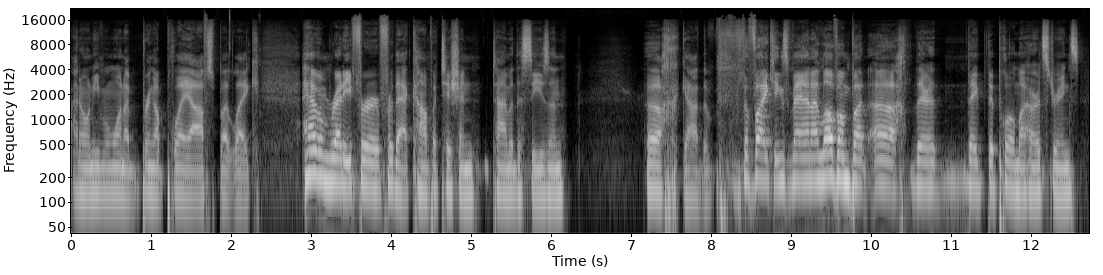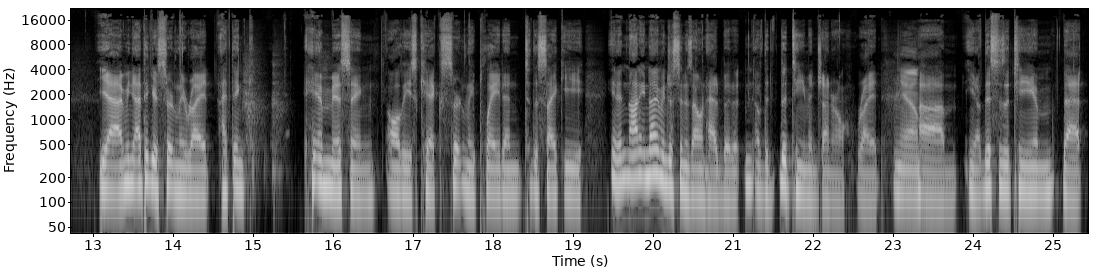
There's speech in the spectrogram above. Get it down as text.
I don't even want to bring up playoffs, but like have them ready for for that competition time of the season. Ugh, God, the the Vikings, man, I love them, but ugh, they're they they pull my heartstrings. Yeah, I mean, I think you're certainly right. I think him missing all these kicks certainly played into the psyche, you know, not not even just in his own head, but of the the team in general, right? Yeah. Um, you know, this is a team that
